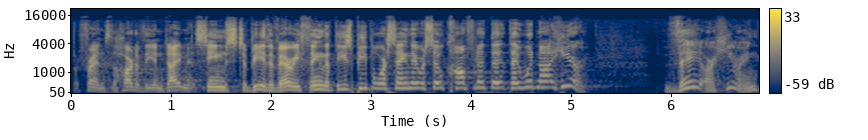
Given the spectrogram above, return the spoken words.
But, friends, the heart of the indictment seems to be the very thing that these people were saying they were so confident that they would not hear. They are hearing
